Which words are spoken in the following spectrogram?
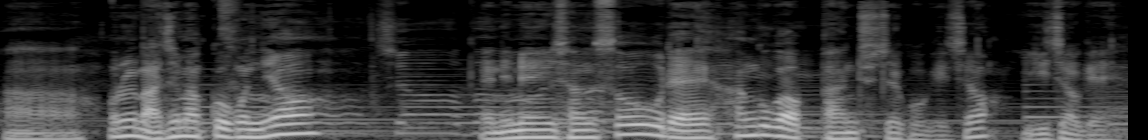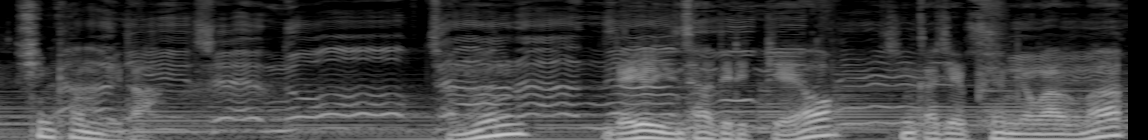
아, 오늘 마지막 곡은요 애니메이션 소울의 한국어판 주제곡이죠 이적의 쉼표입니다. 저는 내일 인사드릴게요. 지금까지 FM 영화 음악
